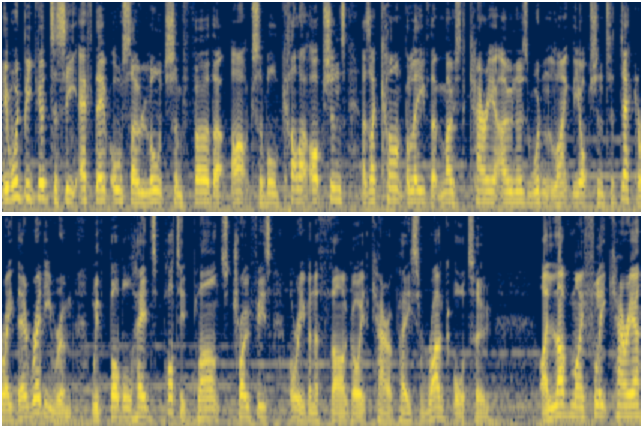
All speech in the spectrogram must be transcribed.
It would be good to see FDev also launch some further ARXable colour options as I can't believe that most carrier owners wouldn't like the option to decorate their ready room with bobbleheads, potted plants, trophies or even a Thargoid carapace rug or two. I love my fleet carrier,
